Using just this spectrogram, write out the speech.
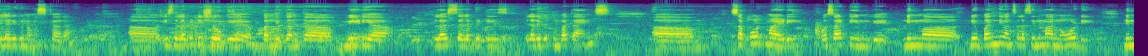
ಎಲ್ಲರಿಗೂ ನಮಸ್ಕಾರ. ಈ ಸೆಲೆಬ್ರಿಟಿ ಶೋಗೆ ಬಂದಿದ್ದಂಥ ಮೀಡಿಯಾ ಪ್ಲಸ್ ಸೆಲೆಬ್ರಿಟೀಸ್ ಎಲ್ಲರಿಗೂ ತುಂಬ ಥ್ಯಾಂಕ್ಸ್ ಸಪೋರ್ಟ್ ಮಾಡಿ ಹೊಸ ಟೀಮ್ಗೆ ನಿಮ್ಮ, ನೀವು ಬಂದು ಒಂದ್ಸಲ ಸಿನಿಮಾ ನೋಡಿ ನಿಮ್ಮ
